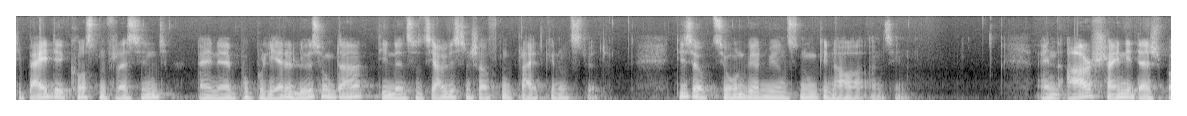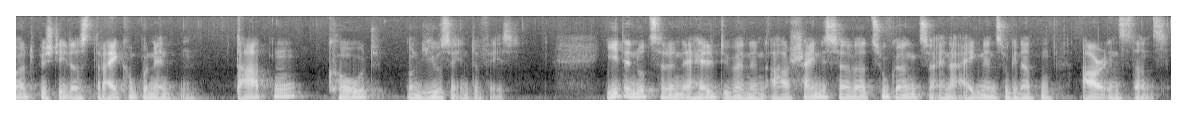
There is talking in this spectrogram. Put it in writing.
die beide kostenfrei sind eine populäre Lösung dar, die in den Sozialwissenschaften breit genutzt wird. Diese Option werden wir uns nun genauer ansehen. Ein R-Shiny Dashboard besteht aus drei Komponenten, Daten, Code und User Interface. Jede Nutzerin erhält über einen R-Shiny-Server Zugang zu einer eigenen sogenannten R-Instanz,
